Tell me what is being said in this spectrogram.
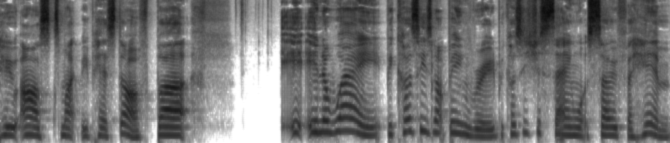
who asks might be pissed off, but in a way, because he's not being rude, because he's just saying what's so for him,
